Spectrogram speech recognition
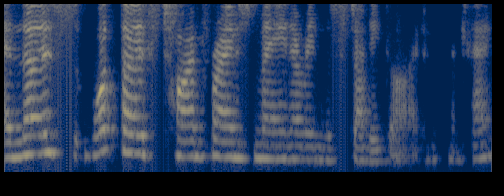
And those what those timeframes mean are in the study guide. Okay.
